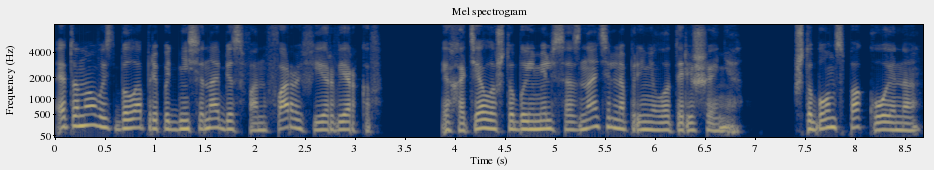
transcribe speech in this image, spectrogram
Эта новость была преподнесена без фанфар и фейерверков. Я хотела, чтобы Эмиль сознательно принял это решение. Чтобы он спокойно,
